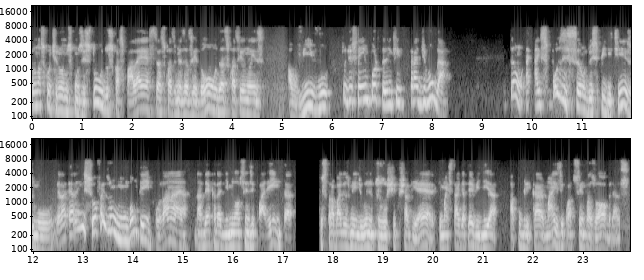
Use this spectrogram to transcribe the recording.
Então nós continuamos com os estudos, com as palestras, com as mesas redondas, com as reuniões ao vivo. Tudo isso é importante para divulgar. Então, a, a, exposição do espiritismo, ela, ela iniciou faz um, um, bom tempo, lá na, na década de 1940, os trabalhos mediúnicos do Chico Xavier, que mais tarde até viria a publicar mais de 400 obras.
